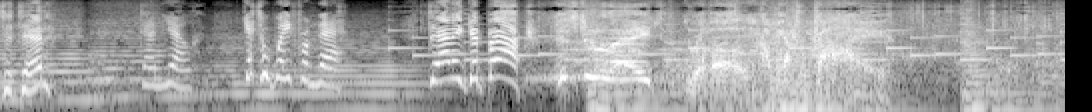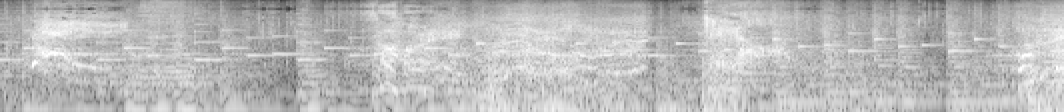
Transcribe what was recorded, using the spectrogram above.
Is it dead? Danielle, get away from there! Danny, get back! It's too late! Rebels come here to die! Suffering! Chaos! Oblivion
